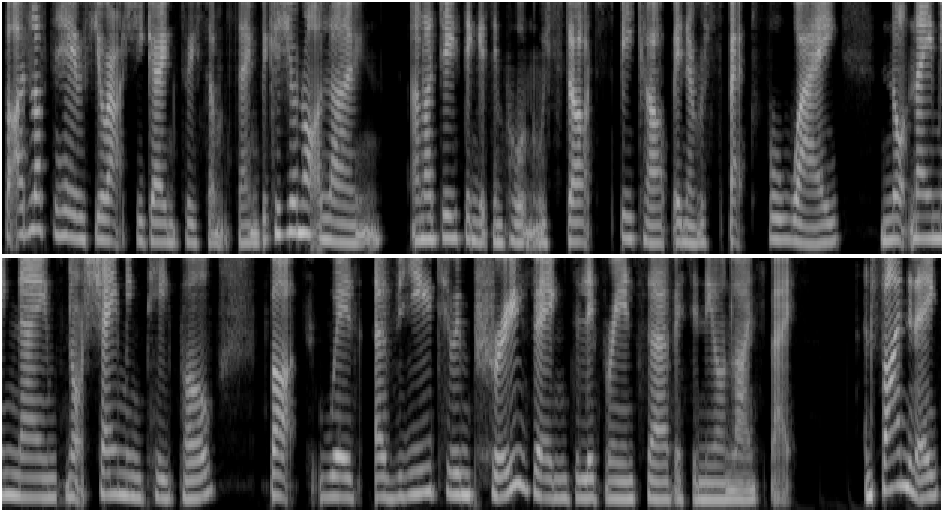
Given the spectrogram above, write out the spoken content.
But I'd love to hear if you're actually going through something because you're not alone. And I do think it's important we start to speak up in a respectful way, not naming names, not shaming people, but with a view to improving delivery and service in the online space. And finally,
